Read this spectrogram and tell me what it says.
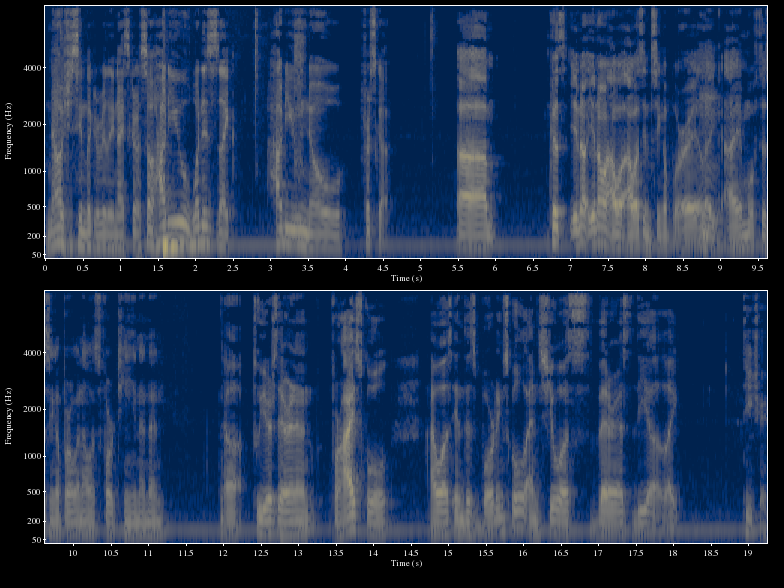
No, she seemed like a really nice girl. So, how do you, what is like, how do you know Friska? Um, because you know, you know, I, I was in Singapore, right? Mm. Like I moved to Singapore when I was fourteen, and then uh, two years there, and then for high school, I was in this boarding school, and she was there as the uh, like Teacher.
